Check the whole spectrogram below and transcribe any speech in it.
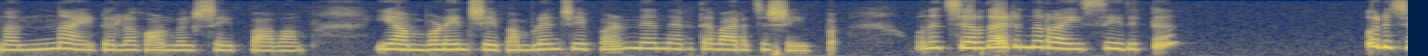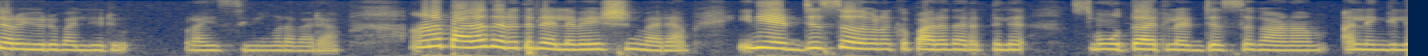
നന്നായിട്ടുള്ള കോൺവെക്സ് ഷേപ്പ് ആവാം. ഈ അമ്പോണൈൻ ഷേപ്പ് അമ്പോണൈൻ ഷേപ്പാണ് ഞാൻ നേരത്തെ വരച്ച ഷേപ്പ് ഒന്ന് ചെറുതായിട്ടൊന്ന് റൈസ് ചെയ്തിട്ട് ഒരു ചെറിയൊരു വലിയൊരു റൈസിങ് കൂടെ വരാം. അങ്ങനെ പലതരത്തിൽ എലവേഷൻ വരാം. ഇനി എഡ്ജസ് നമുക്ക് പലതരത്തിൽ സ്മൂത്ത് ആയിട്ടുള്ള എഡ്ജസ് കാണാം. അല്ലെങ്കിൽ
